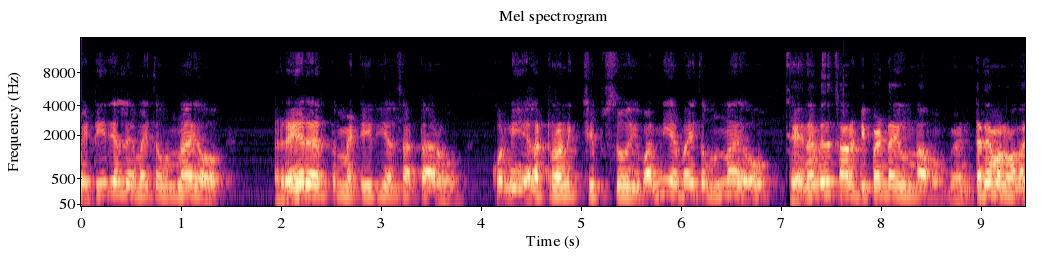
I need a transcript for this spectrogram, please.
మెటీరియల్ ఏవైతే ఉన్నాయో రేర్ ఎర్త్ మెటీరియల్స్ అంటారు కొన్ని ఎలక్ట్రానిక్ చిప్స్ ఇవన్నీ ఏవైతే ఉన్నాయో చైనా మీద చాలా డిపెండ్ అయి ఉన్నాము. వెంటనే మనం అలా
